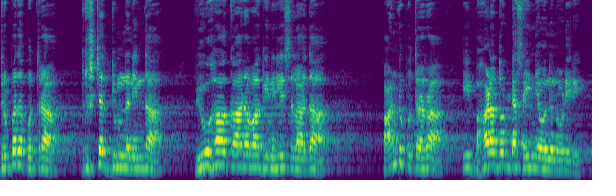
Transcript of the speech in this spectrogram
ದೃಪದ ಪುತ್ರ ದೃಷ್ಟದ್ಯುಮ್ನನಿಂದ ವ್ಯೂಹಾಕಾರವಾಗಿ ನಿಲ್ಲಿಸಲಾದ ಪಾಂಡುಪುತ್ರರ ಈ ಬಹಳ ದೊಡ್ಡ ಸೈನ್ಯವನ್ನು ನೋಡಿರಿ.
